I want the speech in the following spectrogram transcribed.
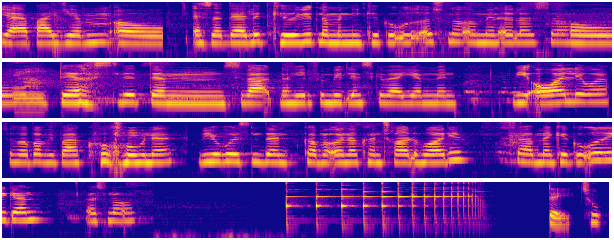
jeg er bare hjemme, og altså, det er lidt kedeligt, når man ikke kan gå ud og sådan noget, men ellers så... Og det er også lidt øhm, svært, når hele familien skal være hjemme, men vi overlever. Så håber vi bare, at coronavirusen den kommer under kontrol hurtigt, så man kan gå ud igen og sådan noget. Dag 2.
